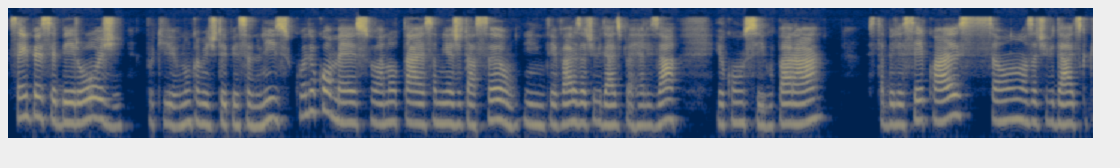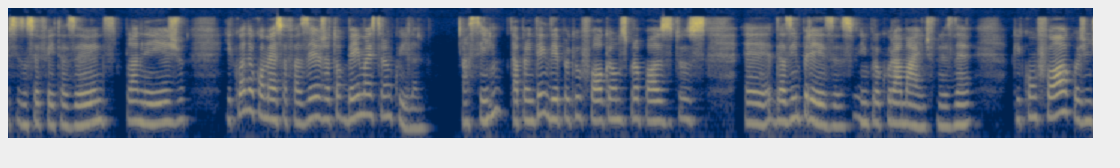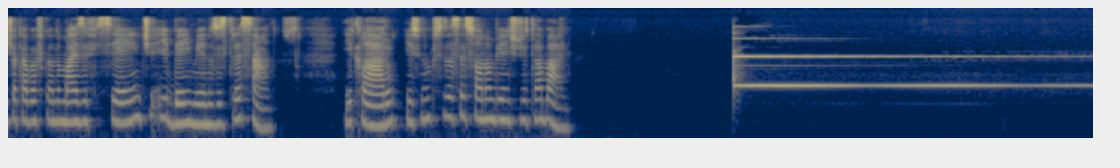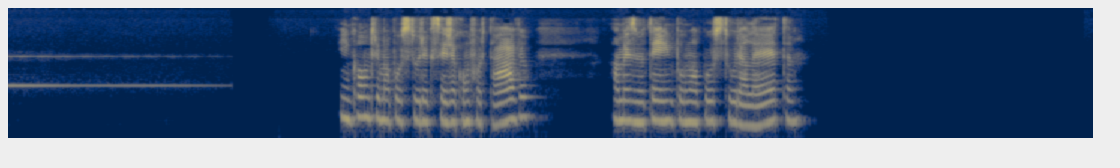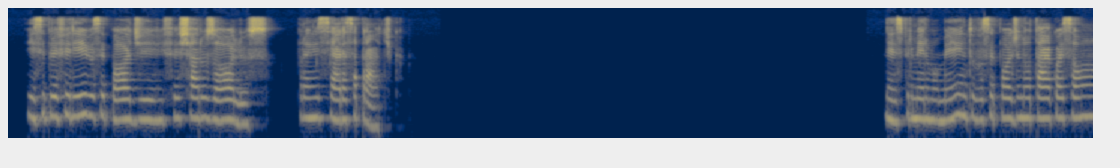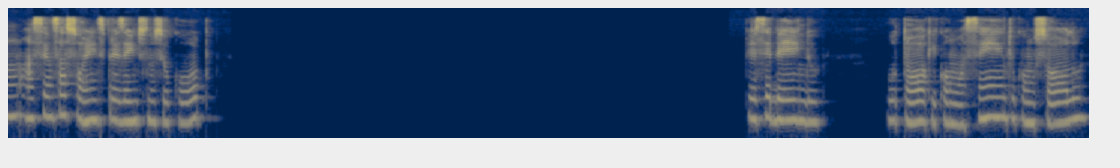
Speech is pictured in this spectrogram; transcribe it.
Sem perceber hoje, porque eu nunca meditei pensando nisso, quando eu começo a notar essa minha agitação em ter várias atividades para realizar, eu consigo parar, estabelecer quais são as atividades que precisam ser feitas antes, planejo e quando eu começo a fazer, eu já estou bem mais tranquila. Assim, dá para entender porque o foco é um dos propósitos é, das empresas em procurar mindfulness, né? Que com foco a gente acaba ficando mais eficiente e bem menos estressados. E claro, isso não precisa ser só no ambiente de trabalho. Encontre uma postura que seja confortável, ao mesmo tempo, uma postura alerta. E se preferir, você pode fechar os olhos para iniciar essa prática. Nesse primeiro momento, você pode notar quais são as sensações presentes no seu corpo percebendo o toque com o assento, com o solo.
